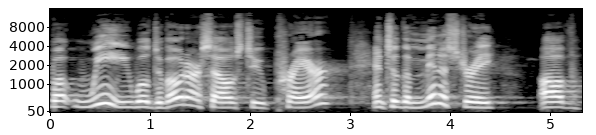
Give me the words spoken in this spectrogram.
But we will devote ourselves to prayer and to the ministry of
